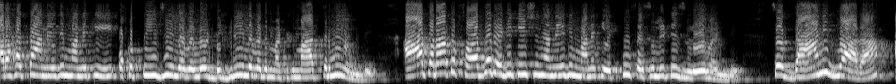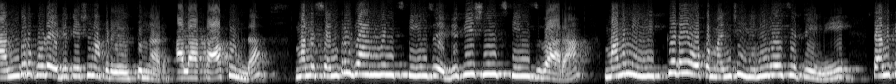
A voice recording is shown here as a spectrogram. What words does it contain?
అర్హత అనేది మనకి ఒక పీజీ లెవెల్ డిగ్రీ లెవెల్ మటుకు మాత్రమే ఉంది. ఆ తర్వాత ఫర్దర్ ఎడ్యుకేషన్ అనేది మనకి ఎక్కువ ఫెసిలిటీస్ లేవండి. సో దాని ద్వారా అందరూ కూడా ఎడ్యుకేషన్ అక్కడ వెళ్తున్నారు. అలా కాకుండా మన central government schemes educational schemes ద్వారా మనం ఇక్కడే ఒక మంచి యూనివర్సిటీని కనుక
